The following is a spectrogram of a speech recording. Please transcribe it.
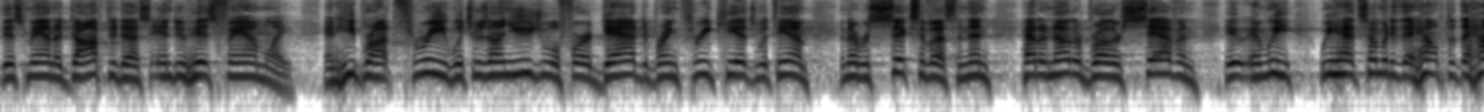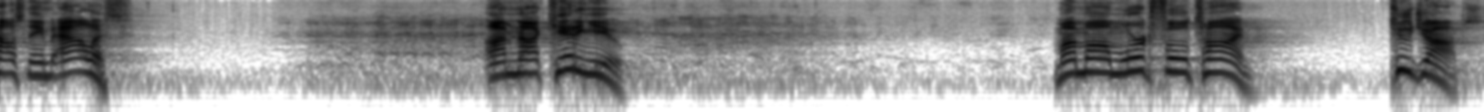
this man adopted us into his family, and he brought three, which was unusual for a dad to bring three kids with him. And there were six of us, and then had another brother, seven. and we, we had somebody that helped at the house named Alice. I'm not kidding you. My mom worked full time, two jobs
